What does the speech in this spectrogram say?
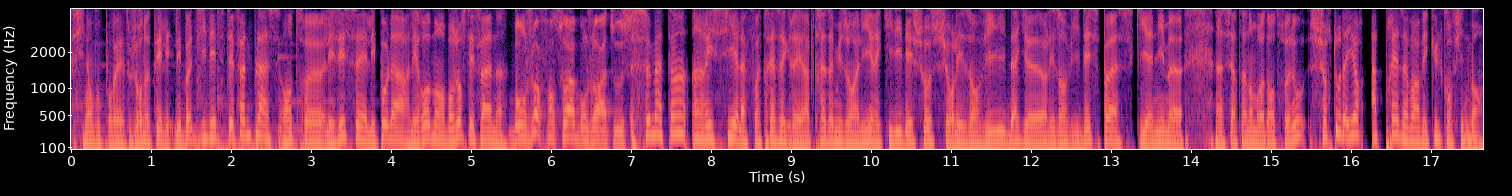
Sinon, vous pourrez toujours noter les, les, bonnes idées de Stéphane Place entre les essais, les polars, les romans. Bonjour Stéphane. Bonjour François, bonjour à tous. Ce matin, un récit à la fois très agréable, très amusant à lire et qui dit des choses sur les envies d'ailleurs, les envies d'espace qui animent un certain nombre d'entre nous, surtout d'ailleurs après avoir vécu le confinement.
